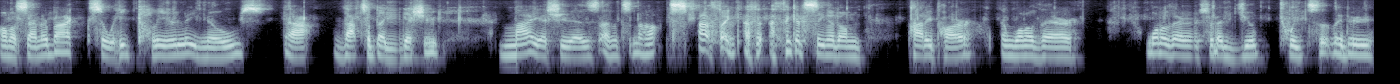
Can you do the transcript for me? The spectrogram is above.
on a centre back, so he clearly knows that that's a big issue. My issue is, and it's not. I think I, th- I think I've seen it on Paddy Power in one of their one of their sort of joke tweets that they do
